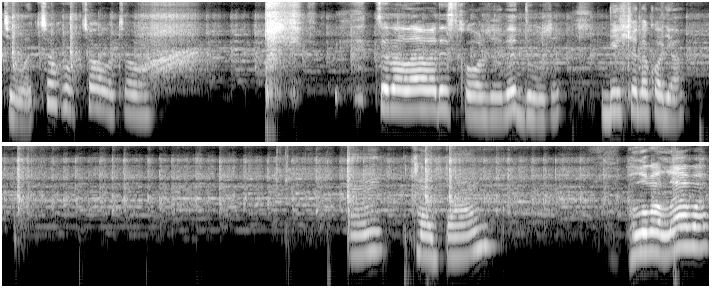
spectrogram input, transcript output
Тіло цього, цього, цього. Це на лева не схоже, не дуже. Більше на коня. Голова лева,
